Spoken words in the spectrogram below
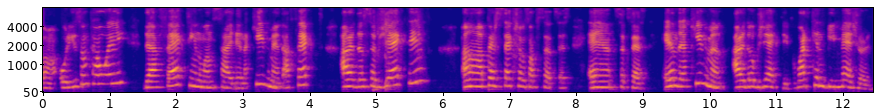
uh, horizontal way, the affecting one side and achievement affect are the subjective uh, perceptions of success and success. And the achievement are the objective, what can be measured.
